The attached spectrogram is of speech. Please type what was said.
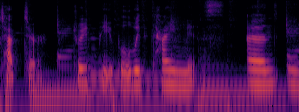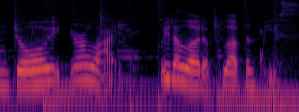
chapter. Treat people with kindness and enjoy your life with a lot of love and peace.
